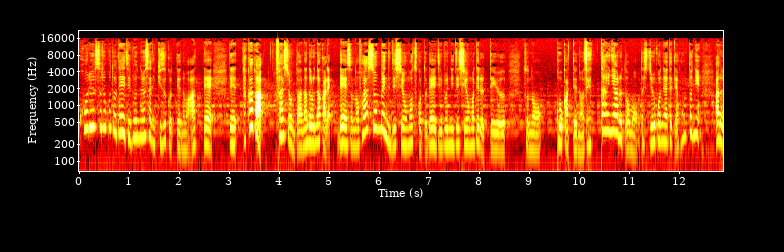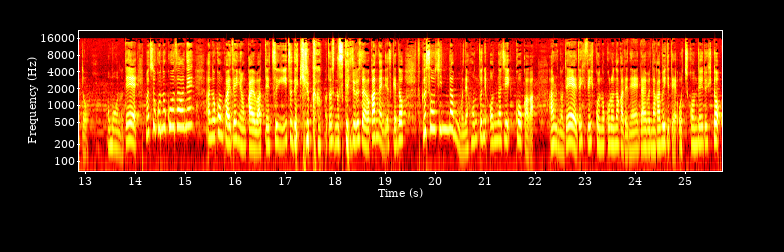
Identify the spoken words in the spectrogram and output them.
交流することで自分の良さに気づくっていうのはあってでたかがファッションと侮るなかれ。でそのファッション面で自信を持つことで自分に自信を持てるっていうその効果っていうのは絶対にあると思う。私15年やってて本当にあると思うので、まあ、ちょっとこの講座はねあの今回全4回終わって次いつできるか 私のスケジュールさえ分かんないんですけど服装診断もね本当に同じ効果があるのでぜひぜひこのコロナ禍でねだいぶ長引いてて落ち込んでいる人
